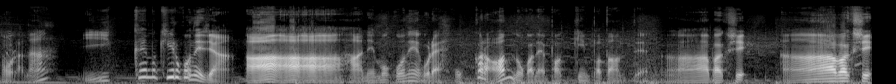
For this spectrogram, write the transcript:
ほらな。一回も黄色来ねえじゃん。ああ、ああ、ああ、羽も来ねえ、これ。こっからあんのかね、パッキンパターンって。ああ、爆死。あー、爆死。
